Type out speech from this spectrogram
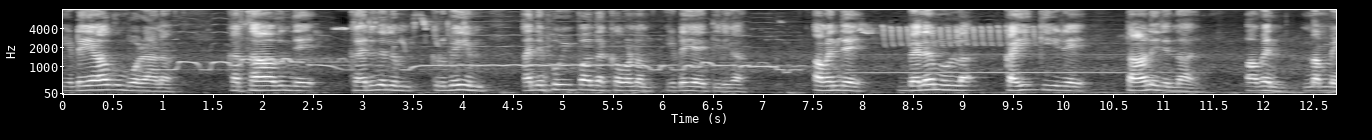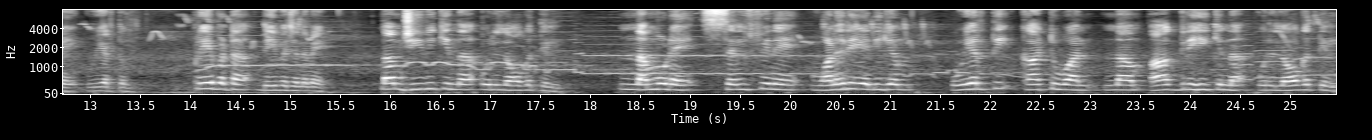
ഇടയാകുമ്പോഴാണ് കർത്താവിന്റെ കരുതലും കൃപയും അനുഭവിപ്പാൻ തക്കവണ്ണം ഇടയായിത്തീരുക. അവന്റെ ബലമുള്ള കൈ കീഴെ താണിരുന്നാൽ അവൻ നമ്മെ ഉയർത്തും. പ്രിയപ്പെട്ട ദൈവജനമേ നാം ജീവിക്കുന്ന ഒരു ലോകത്തിൽ നമ്മുടെ സെൽഫിനെ വളരെയധികം ഉയർത്തി കാട്ടുവാൻ നാം ആഗ്രഹിക്കുന്ന ഒരു ലോകത്തിൽ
